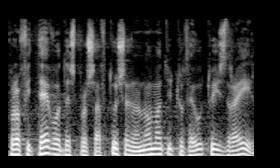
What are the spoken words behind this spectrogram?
προφητεύοντες προς αυτούς εν ονόματι του Θεού του Ισραήλ.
